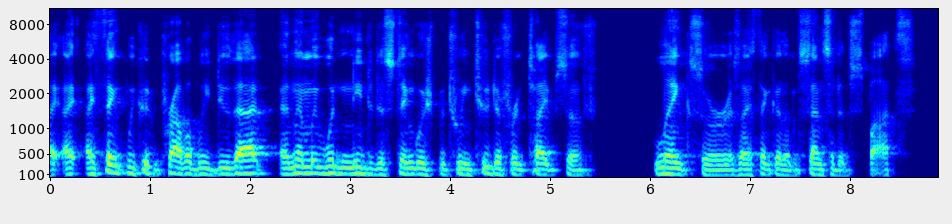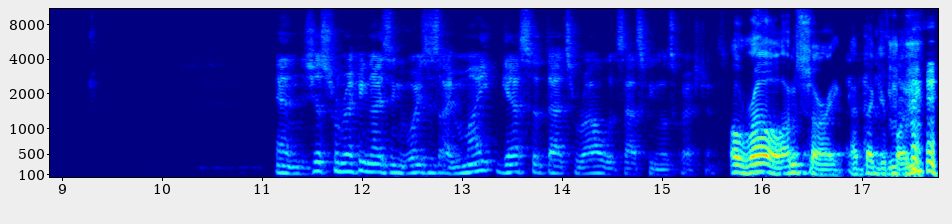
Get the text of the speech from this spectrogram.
I, I, I think we could probably do that, and then we wouldn't need to distinguish between two different types of links, or as I think of them, sensitive spots. And just from recognizing voices, I might guess that that's Raul that's asking those questions. Oh, Raul, I'm sorry. I beg your pardon.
